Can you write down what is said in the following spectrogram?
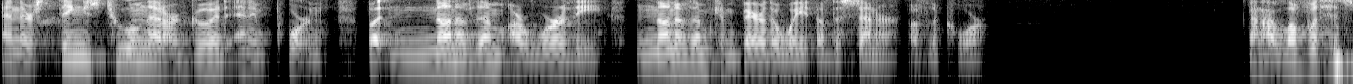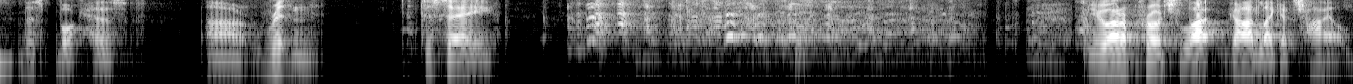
And there's things to them that are good and important, but none of them are worthy. None of them can bear the weight of the center of the core. And I love what his, this book has uh, written to say you ought to approach God like a child.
